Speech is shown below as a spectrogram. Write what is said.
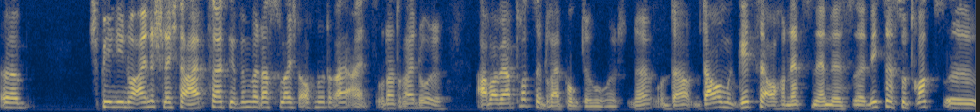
Äh, spielen die nur eine schlechte Halbzeit, gewinnen wir das vielleicht auch nur 3-1 oder 3-0. Aber wir haben trotzdem drei Punkte geholt. Ne? Und da, darum geht's ja auch letzten Endes. Äh, nichtsdestotrotz äh,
